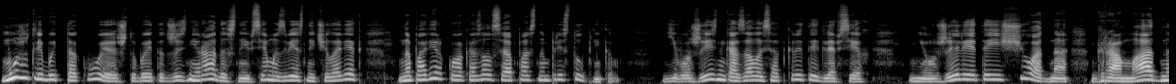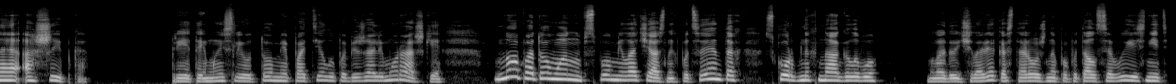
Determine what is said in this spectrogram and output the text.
Может ли быть такое, чтобы этот жизнерадостный, всем известный человек на поверку оказался опасным преступником? Его жизнь казалась открытой для всех. Неужели это еще одна громадная ошибка? При этой мысли у Томми по телу побежали мурашки, но потом он вспомнил о частных пациентах, скорбных на голову. Молодой человек осторожно попытался выяснить,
